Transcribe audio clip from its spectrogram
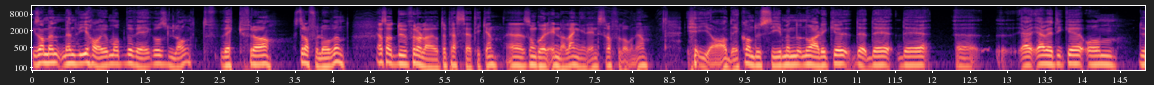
Men, men vi har jo måttet bevege oss langt vekk fra straffeloven. Altså, du forholder deg jo til presseetikken, eh, som går enda lenger enn straffeloven igjen. Ja, det kan du si, men nå er det ikke Det, det, det eh, jeg, jeg vet ikke om du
